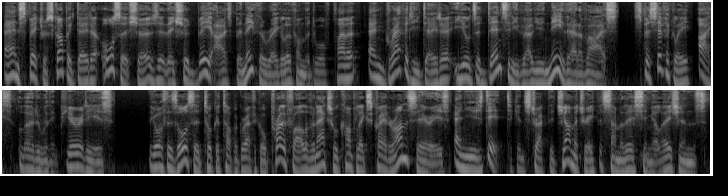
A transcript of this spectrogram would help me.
And spectroscopic data also shows that there should be ice beneath the regolith on the dwarf planet, and gravity data yields a density value near that of ice, specifically ice loaded with impurities. The authors also took a topographical profile of an actual complex crater on Ceres and used it to construct the geometry for some of their simulations.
